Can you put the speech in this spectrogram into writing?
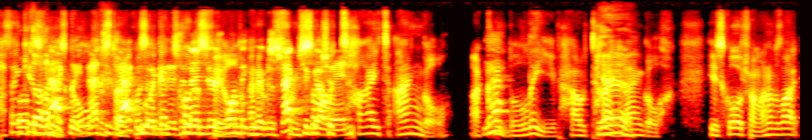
I think Well it's done. Exactly, that's exactly was it what it against and then there's one Huddersfield? that you and it was from to such go a in. tight angle. I Yeah. couldn't believe how tight an angle he scored from, and I was like,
